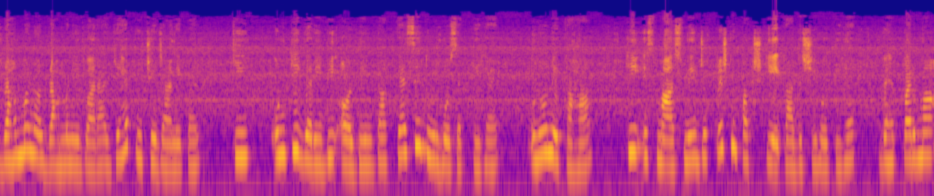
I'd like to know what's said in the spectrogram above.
ब्राह्मण और ब्राह्मणी द्वारा यह पूछे जाने पर कि उनकी गरीबी और दीनता कैसे दूर हो सकती है, उन्होंने कहा कि इस मास में जो कृष्ण पक्ष की एकादशी होती है, वह परमा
